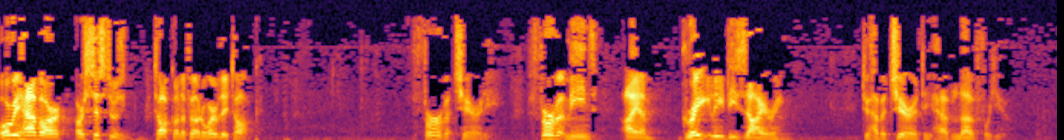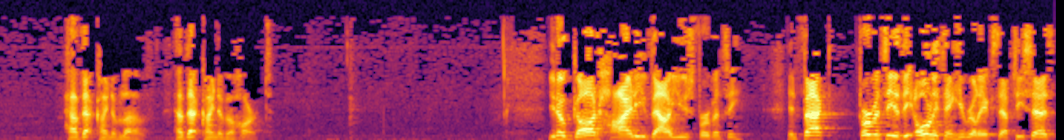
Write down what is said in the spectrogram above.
or we have our, our sisters talk on the phone, or wherever they talk. Fervent charity. Fervent means I am greatly desiring to have a charity, have love for you. Have that kind of love. Have that kind of a heart. You know, God highly values fervency. In fact, fervency is the only thing He really accepts. He says,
